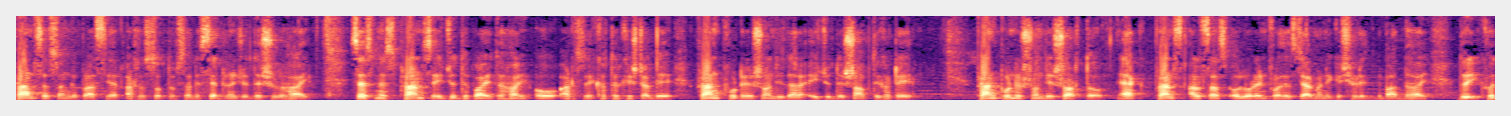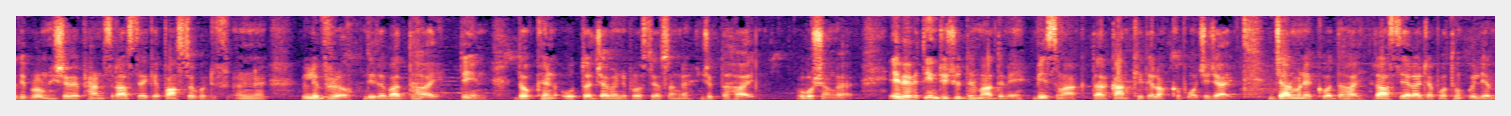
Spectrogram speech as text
ফ্রান্সের সঙ্গে প্রাসিয়ার আঠারোশো সত্তর সালে সেডনের যুদ্ধ শুরু হয়। শেষমেশ ফ্রান্স এই যুদ্ধে পরাজিত হয় ও আঠারোশো একাত্তর খ্রিস্টাব্দে ফ্রাঙ্কফুটের সন্ধি দ্বারা এই যুদ্ধের সমাপ্তি ঘটে। ফ্রাঙ্কফুটের সন্ধির শর্ত। এক, ফ্রান্স আলসাস ও লোরেন প্রদেশ জার্মানিকে ছেড়ে দিতে বাধ্য হয়। দুই, ক্ষতিপূরণ হিসেবে ফ্রান্স রাশিয়াকে পাঁচশো কোটি লিভ্রো দিতে বাধ্য হয়। তিন, দক্ষিণ উত্তর জার্মানি প্রস্তাবের সঙ্গে যুক্ত হয়। উপসংহার। এভাবে তিনটি যুদ্ধের মাধ্যমে বিসমার্ক তার কাঙ্ক্ষিত লক্ষ্য পৌঁছে যায়। জার্মানি ঐক্যবদ্ধ হয়। রাশিয়া রাজা প্রথম উইলিয়াম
